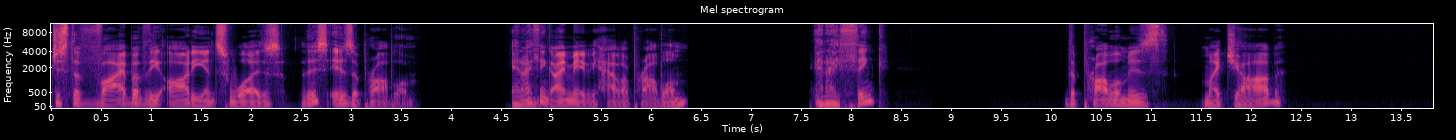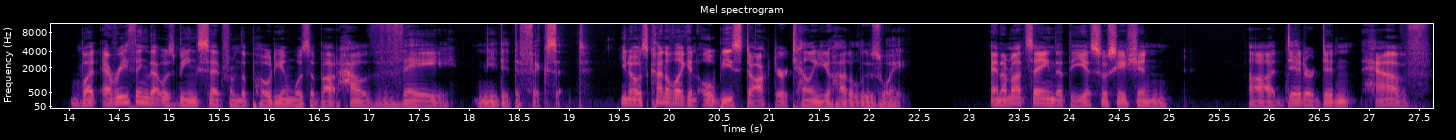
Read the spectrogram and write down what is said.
just the vibe of the audience was this is a problem. And I think I maybe have a problem. And I think the problem is my job. But everything that was being said from the podium was about how they needed to fix it. You know, it's kind of like an obese doctor telling you how to lose weight. And I'm not saying that the association uh, did or didn't have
